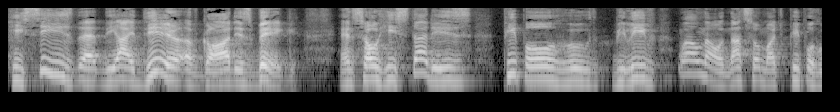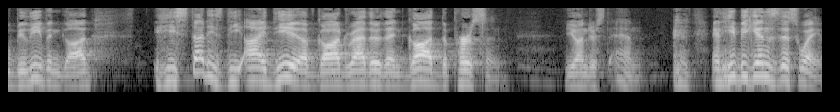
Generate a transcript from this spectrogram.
he sees that the idea of God is big. And so he studies people who believe, well, no, not so much people who believe in God. He studies the idea of God rather than God the person. You understand? and he begins this way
